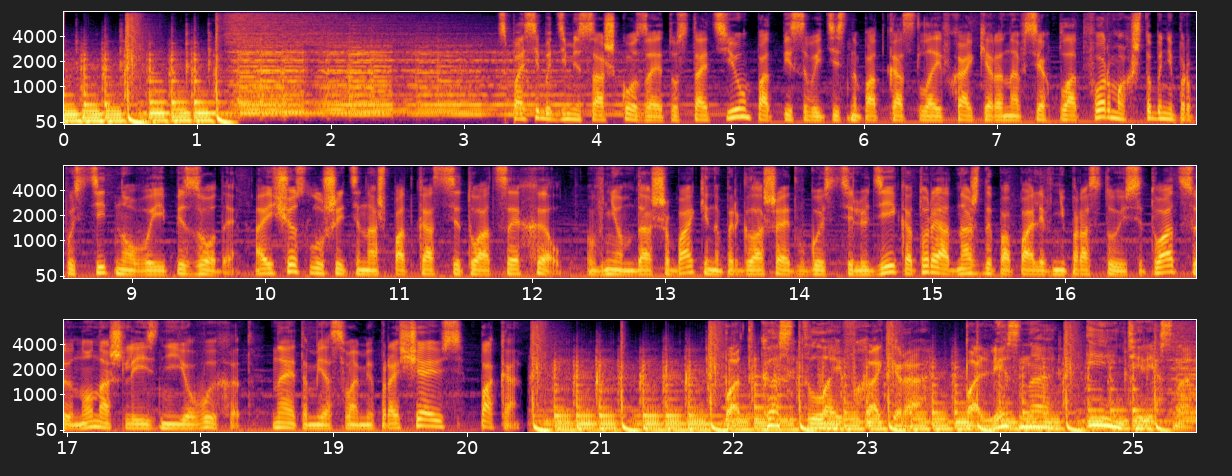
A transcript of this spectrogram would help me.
Спасибо Диме Сашко за эту статью. Подписывайтесь на подкаст Лайфхакера на всех платформах, чтобы не пропустить новые эпизоды. А еще слушайте наш подкаст «Ситуация Help». В нем Даша Бакина приглашает в гости людей, которые однажды попали в непростую ситуацию, но нашли из нее выход. На этом я с вами прощаюсь. Пока. Подкаст Лайфхакера. Полезно и интересно.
